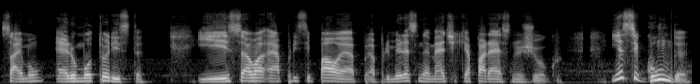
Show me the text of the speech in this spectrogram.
Simon, era o motorista. E isso é, uma- é a principal, é a, é a primeira cinemática que aparece no jogo. E a segunda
